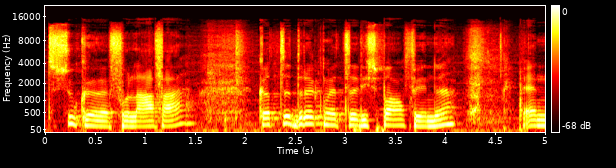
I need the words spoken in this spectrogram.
te zoeken voor lava. Ik had te druk met uh, die spawn vinden. En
